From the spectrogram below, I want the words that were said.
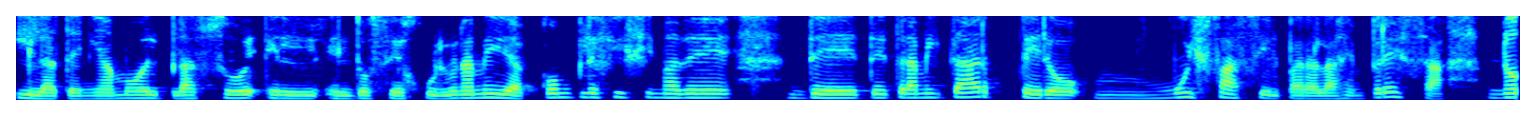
y la teníamos el plazo el, 12 de julio. Una medida complejísima de, tramitar, pero muy fácil para las empresas. No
